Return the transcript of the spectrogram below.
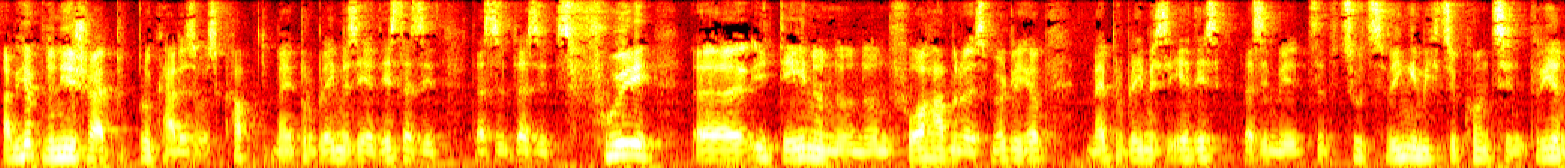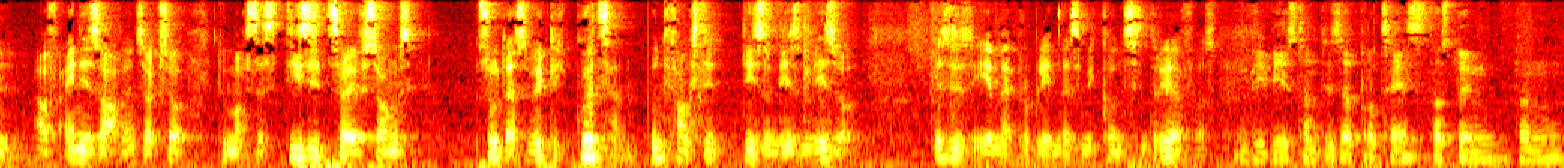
Aber ich habe noch nie eine Schreibblockade sowas gehabt. Mein Problem ist eher das, dass ich, dass ich, dass ich zu viele äh, Ideen und, und, und Vorhaben und alles mögliche habe. Mein Problem ist eher das, dass ich mich dazu zwinge, mich zu konzentrieren auf eine Sache und sage so, du machst jetzt diese zwölf Songs so, dass wirklich gut sind und fangst nicht dies und dies und dies so. Das ist eher mein Problem, dass ich mich konzentriere auf was. Wie, wie ist dann dieser Prozess, dass du ihm dann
